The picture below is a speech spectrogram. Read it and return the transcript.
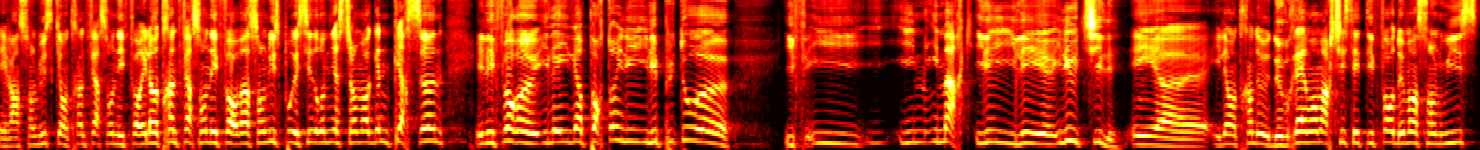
Et Vincent Luce qui est en train de faire son effort. Il est en train de faire son effort. Vincent Luce pour essayer de revenir sur Morgan Pearson. Et l'effort, il, est, important. Il est, plutôt. il, marque. Il est, il est, il est utile. Et il est en train de, de, vraiment marcher cet effort de Vincent Louis.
